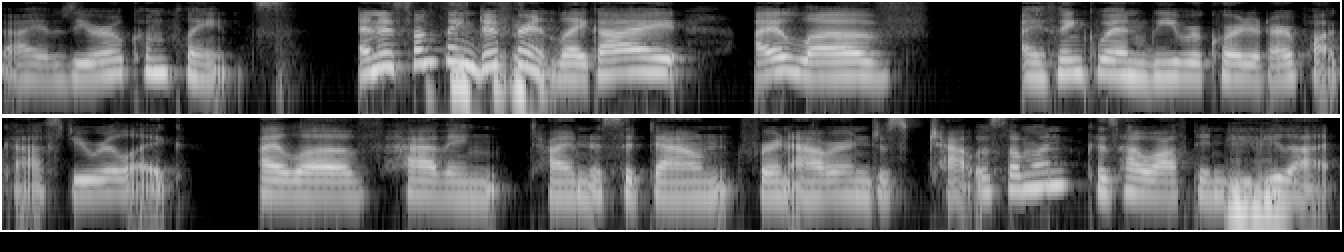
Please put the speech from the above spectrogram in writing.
I have zero complaints. And it's something different. like I I love I think when we recorded our podcast, you were like I love having time to sit down for an hour and just chat with someone cuz how often do you Mhm. do that?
